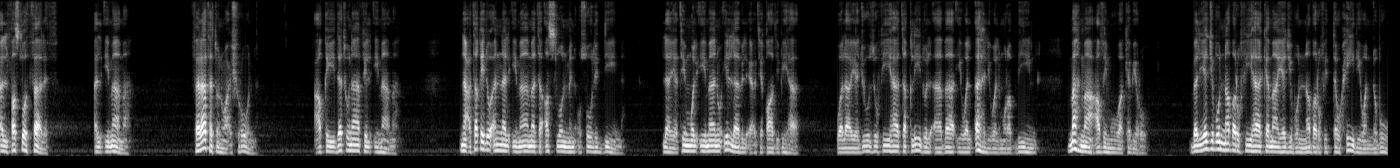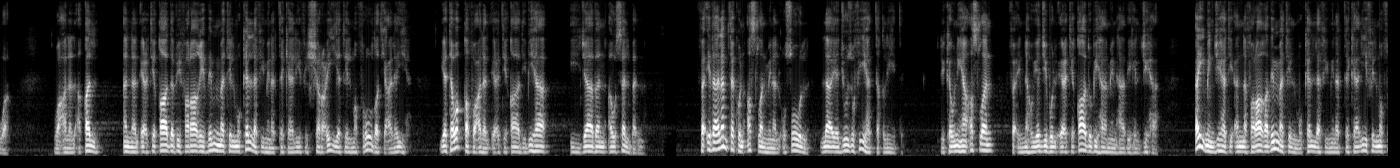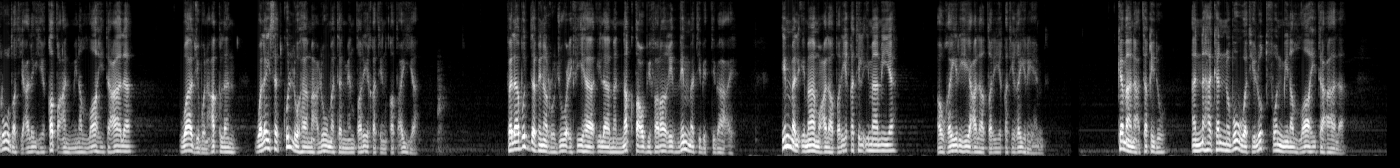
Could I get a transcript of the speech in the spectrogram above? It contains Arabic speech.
الفصل الثالث. الإمامة. ثلاثة وعشرون. عقيدتنا في الإمامة. نعتقد أن الإمامة أصل من أصول الدين. لا يتم الإيمان إلا بالاعتقاد بها ولا يجوز فيها تقليد الآباء والأهل والمربين مهما عظموا وكبروا. بل يجب النظر فيها كما يجب النظر في التوحيد والنبوة. وعلى الأقل أن الاعتقاد بفراغ ذمة المكلف من التكاليف الشرعية المفروضة عليه يتوقف على الاعتقاد بها ايجابا أو سلبا. فإذا لم تكن أصلا من الأصول لا يجوز فيها التقليد. لكونها أصلا فإنه يجب الاعتقاد بها من هذه الجهة. أي من جهة أن فراغ ذمة المكلف من التكاليف المفروضة عليه قطعا من الله تعالى واجب عقلا وليست كلها معلومة من طريقة قطعية. فلا بد من الرجوع فيها إلى من نقطع بفراغ الذمة باتباعه. إما الإمام على طريقة الإمامية أو غيره على طريقة غيرهم. كما نعتقد أنها كالنبوة لطف من الله تعالى.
